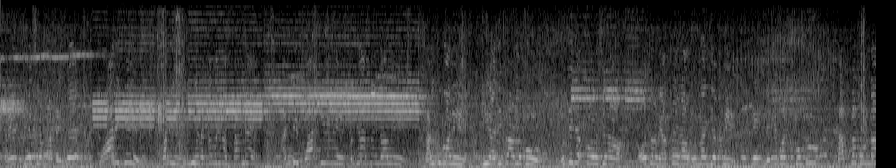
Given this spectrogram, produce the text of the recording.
ప్రయత్నం చేసే మాట అయితే వారికి మరి ఈ రకమైన సమ్మె అన్ని పార్టీలని ప్రజా కలుపుకొని ఈ అధికారులకు బుద్ధి చెప్పవలసిన అవసరం ఎంతైనా ఉందని చెప్పి నేను తెలియపరుచుకుంటూ తప్పకుండా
